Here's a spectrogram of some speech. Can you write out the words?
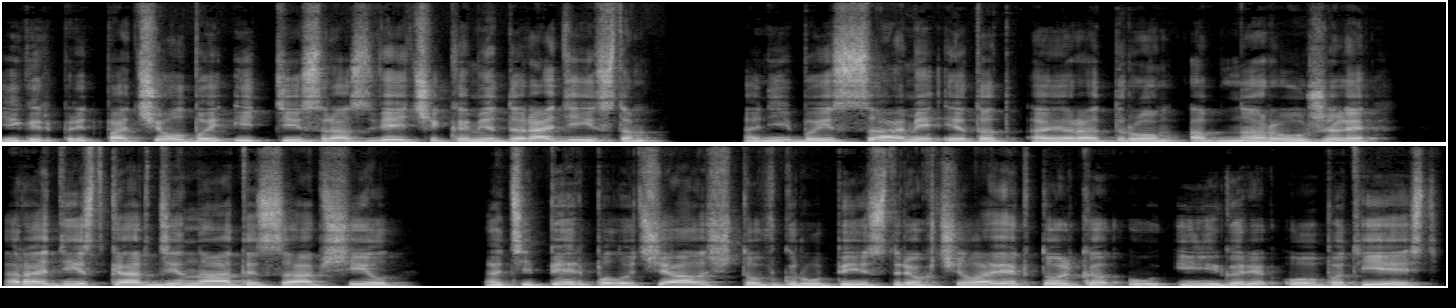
Игорь предпочел бы идти с разведчиками да радистом. Они бы и сами этот аэродром обнаружили. Радист координаты сообщил. А теперь получалось, что в группе из трех человек только у Игоря опыт есть.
